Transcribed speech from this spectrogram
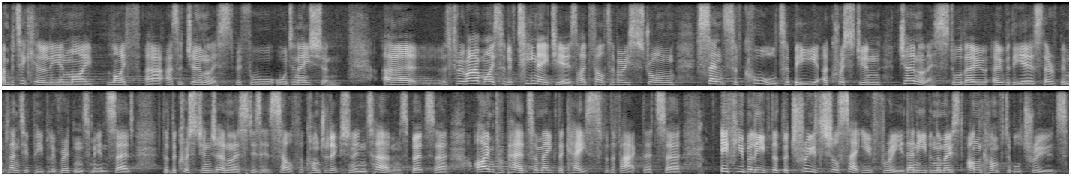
and particularly in my life uh, as a journalist before ordination. Uh, throughout my sort of teenage years, I'd felt a very strong sense of call to be a Christian journalist. Although over the years, there have been plenty of people who've written to me and said that the Christian journalist is itself a contradiction in terms. But uh, I'm prepared to make the case for the fact that uh, if you believe that the truth shall set you free, then even the most uncomfortable truths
